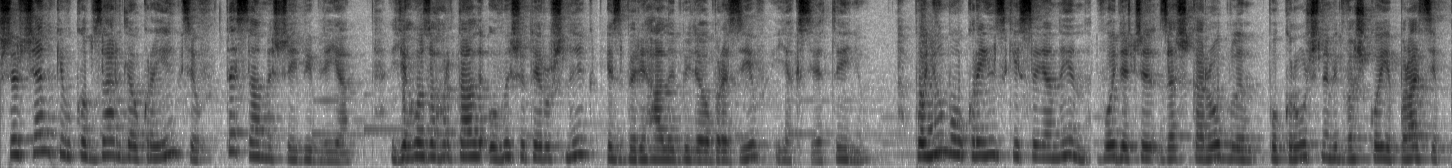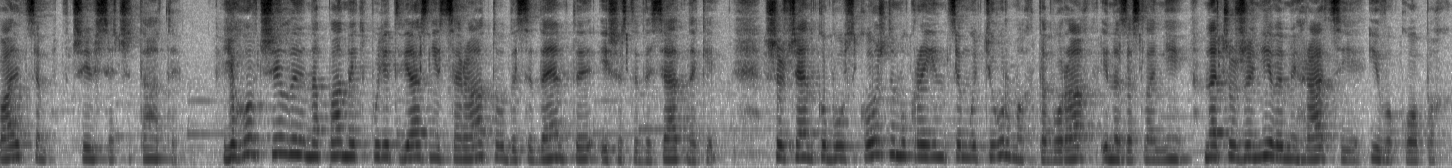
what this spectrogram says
Шевченків кобзар для українців те саме, що й Біблія. Його загортали у вишитий рушник і зберігали біля образів як святиню. По ньому український селянин, водячи за шкароблим, покручним від важкої праці пальцем, вчився читати. Його вчили на пам'ять політв'язні царату, дисиденти і шестидесятники. Шевченко був з кожним українцем у тюрмах, таборах і на засланні, на чужині в еміграції і в окопах.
